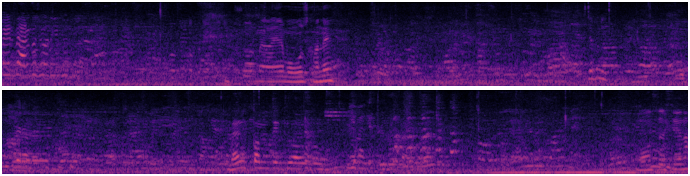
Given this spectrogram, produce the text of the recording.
मेरी बहन को छोड़िए। मैं आए मोमोज खाने। ये वाली। है ना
